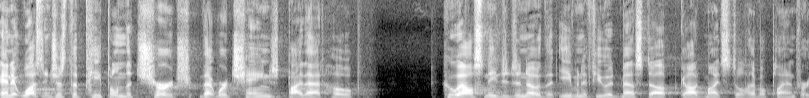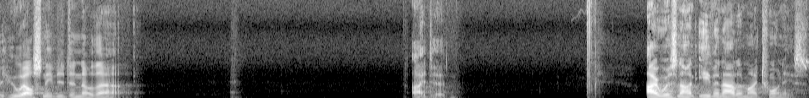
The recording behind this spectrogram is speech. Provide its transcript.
And it wasn't just the people in the church that were changed by that hope. Who else needed to know that even if you had messed up, God might still have a plan for you? Who else needed to know that? I did. I was not even out of my 20s.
